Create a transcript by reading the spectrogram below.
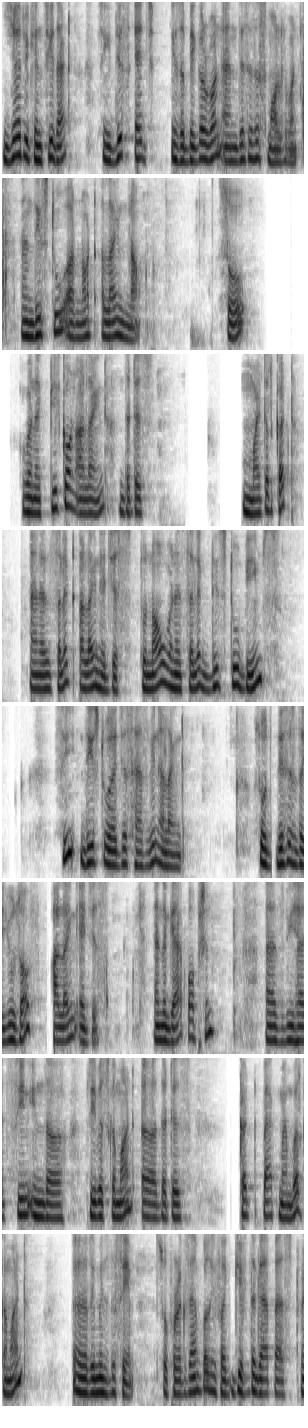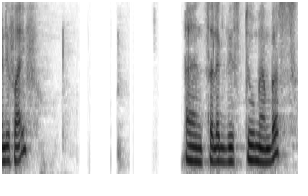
Here you can see that see this edge is a bigger one and this is a smaller one. And these two are not aligned now. So when I click on aligned that is miter cut and I'll select align edges. So now when I select these two beams see these two edges has been aligned. So this is the use of align edges. And the gap option as we had seen in the previous command uh, that is cut back member command uh, remains the same. So for example if I give the gap as 25 and select these two members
